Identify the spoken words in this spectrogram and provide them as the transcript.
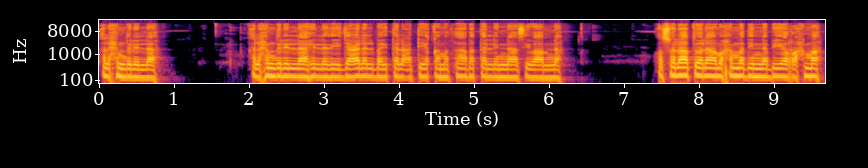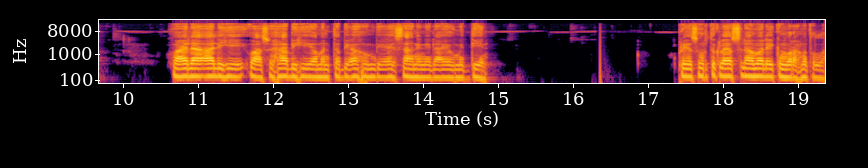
الحمد لله الحمد لله الذي جعل البيت العتيق مثابة للناس وأمنه والصلاة على محمد النبي الرحمة وعلى آله وأصحابه ومن تبعهم بإحسان إلى يوم الدين പ്രിയ സുഹൃത്തുക്കളെ അസ്സാം വലൈക്കും വറഹമത്തുള്ള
